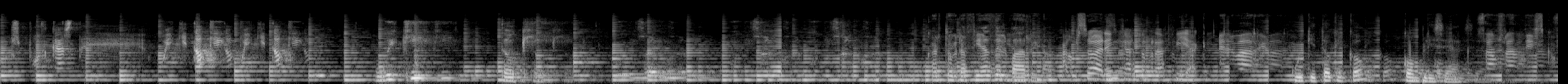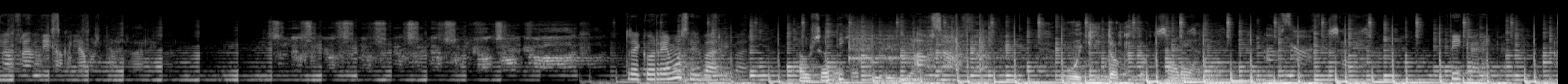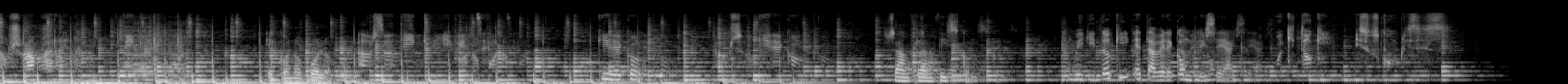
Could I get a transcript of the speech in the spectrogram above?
Los podcasts de Wikitoki, Wikitoki. Wiki Toki. Cartografías del barrio. Auzoaren kartografiak. El barrio. Wikitokiko konplizeak. San Francisco. San Francisco. Iramos por el barrio. Recorremos el barrio. Auzotik ibilia. Auzo. Wikitoki. Sarean. Pikari. Auzoan barrena. Pikari. Ekonopolo. Auzotik ibiltzen. Kideko. Auzo. Kideko. San Francisco. Wikitoki eta bere konplizeak. Wikitoki y sus cómplices.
